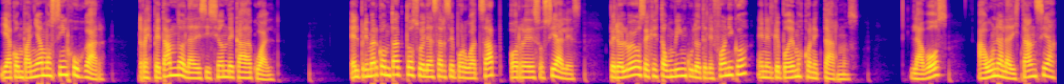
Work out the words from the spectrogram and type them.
y acompañamos sin juzgar, respetando la decisión de cada cual. El primer contacto suele hacerse por WhatsApp o redes sociales, pero luego se gesta un vínculo telefónico en el que podemos conectarnos. La voz, aún a la distancia,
